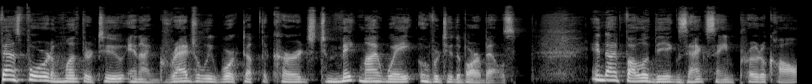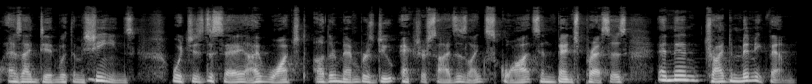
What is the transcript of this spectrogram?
Fast forward a month or two, and I gradually worked up the courage to make my way over to the barbells. And I followed the exact same protocol as I did with the machines, which is to say I watched other members do exercises like squats and bench presses and then tried to mimic them.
